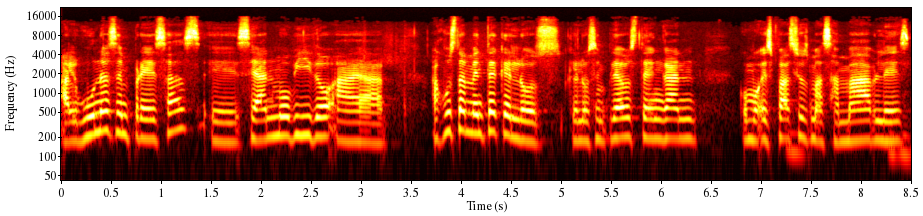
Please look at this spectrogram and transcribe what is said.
algunas empresas eh, se han movido a, justamente que los, que los empleados tengan como espacios más amables.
